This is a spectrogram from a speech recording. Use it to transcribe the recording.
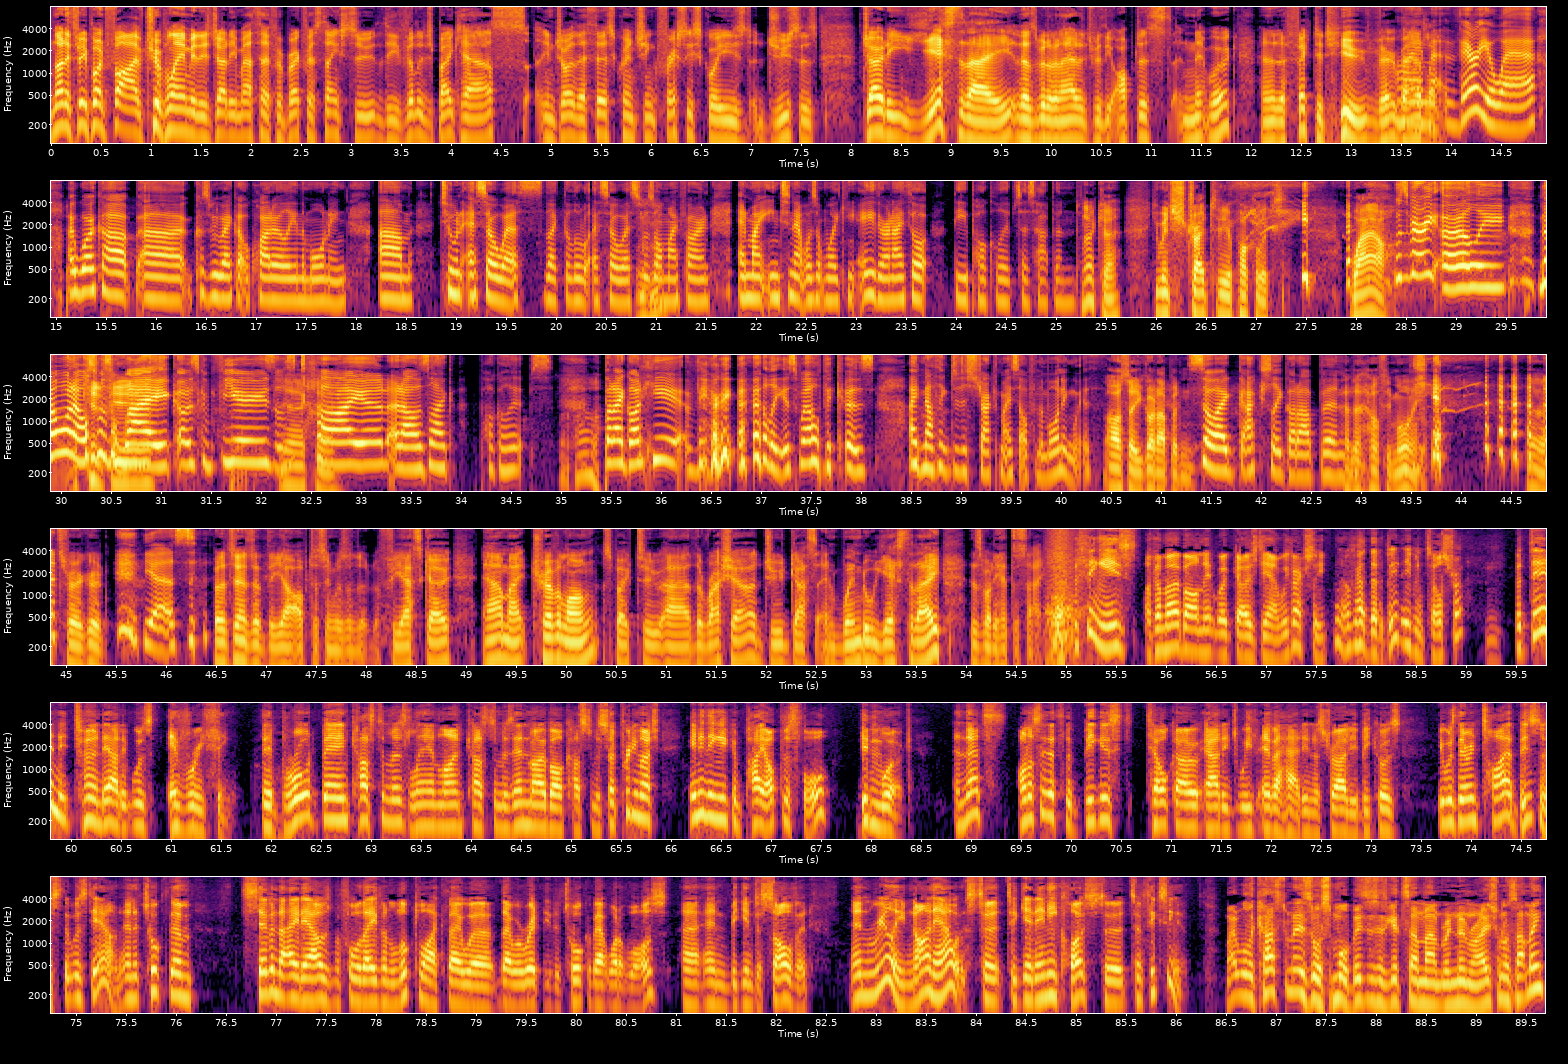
93.5 Triple M. It is Jodi Matho for breakfast. Thanks to the Village Bakehouse. Enjoy their thirst quenching, freshly squeezed juices. Jodi, yesterday there was a bit of an outage with the Optus network and it affected you very badly. I'm very aware. I woke up because we wake up quite early in the morning um, to an SOS, like the little SOS was Mm-hmm. on my phone, and my internet wasn't working either. And I thought the apocalypse has happened. Okay. You went straight to the apocalypse. wow. It was very early. No one else was awake. I was confused. I was Yeah, okay. tired, and I was like, apocalypse. Oh. But I got here very early as well because I had nothing to distract myself in the morning with. Oh, so you got up and So I actually got up and had a healthy morning. Oh, that's very good. yes. But it turns out the uh, Optus thing was a fiasco. Our mate Trevor Long spoke to uh, the Rush Hour, Jude, Gus, and Wendell yesterday. This is what he had to say. The thing is, like a mobile network goes down. We've actually, you know, we've had that a bit, even Telstra. But then it turned out it was everything. Their broadband customers, landline customers, and mobile customers. So pretty much anything you can pay Optus for didn't work. And that's honestly, that's the biggest telco outage we've ever had in Australia because it was their entire business that was down, and it took them seven to eight hours before they even looked like they were they were ready to talk about what it was uh, and begin to solve it. And really, nine hours to, to get any close to, to fixing it. Mate, will the customers or small businesses get some um, remuneration or something?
